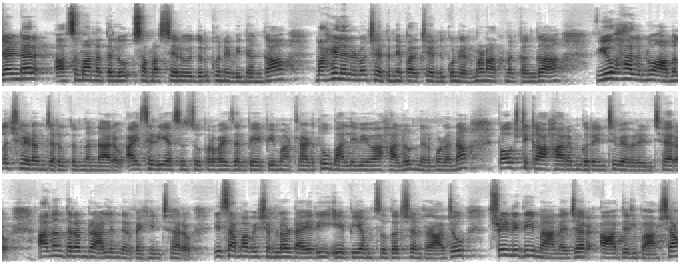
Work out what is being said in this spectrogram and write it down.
జెండర్ అసమానతలు సమస్యలు ఎదుర్కొనే విధంగా మహిళలను చైతన్యపరిచేందుకు నిర్మాణాత్మకంగా వ్యూహాలను అమలు చేయడం జరుగుతుందన్నారు. ఐసిడిఎస్ సూపర్వైజర్ బేబీ మాట్లాడుతూ బాల్య వివాహాలు నిర్మూలన పౌష్టికాహారం గురించి వివరించారు. అనంతరం ర్యాలీ నిర్వహించారు. ఈ సమావేశంలో డైరీ APM Sudarshan Raju Srinidhi manager Adil Basha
